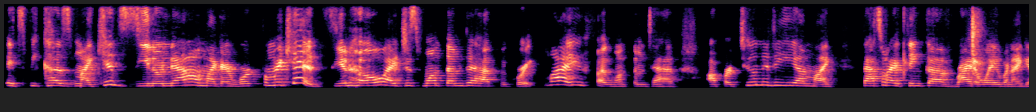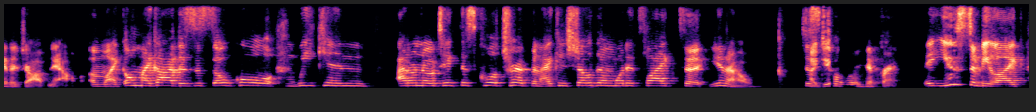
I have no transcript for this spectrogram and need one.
it's because my kids, you know, now I'm like, I work for my kids, you know, I just want them to have a great life. I want them to have opportunity. I'm like, that's what I think of right away when I get a job now. I'm like, oh my God, this is so cool. We can I don't know, take this cool trip and I can show them what it's like to, you know, just totally different. It used to be like,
